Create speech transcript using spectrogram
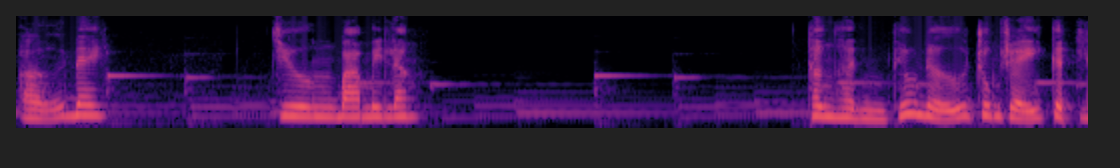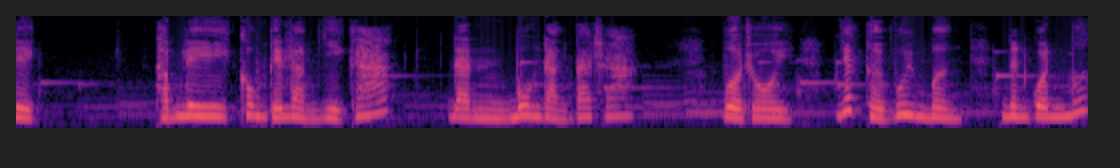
ở đây. Chương 35 Thân hình thiếu nữ run rẩy kịch liệt. Thẩm Ly không thể làm gì khác, đành buông đàn ta ra. Vừa rồi, nhất thời vui mừng nên quên mất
